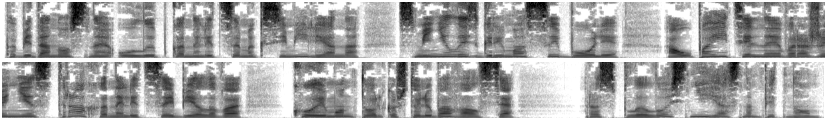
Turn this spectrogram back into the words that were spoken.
Победоносная улыбка на лице Максимилиана сменилась гримасой боли, а упоительное выражение страха на лице Белого, коим он только что любовался, расплылось неясным пятном.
